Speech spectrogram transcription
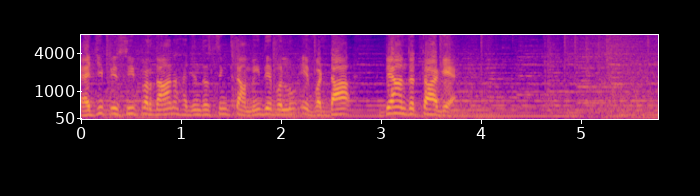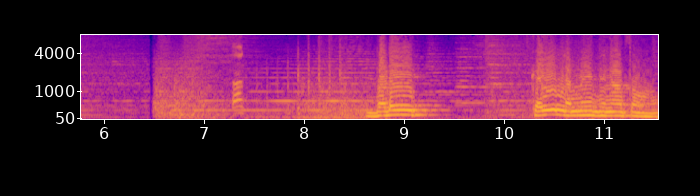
ਐਜੀਪੀਸੀ ਪ੍ਰਧਾਨ ਹਜਿੰਦਰ ਸਿੰਘ ਧਾਮੀ ਦੇ ਵੱਲੋਂ ਇਹ ਵੱਡਾ ਬਿਆਨ ਦਿੱਤਾ ਗਿਆ ਬੜੇ ਕਈ ਲੰਮੇ ਦਿਨਾਂ ਤੋਂ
